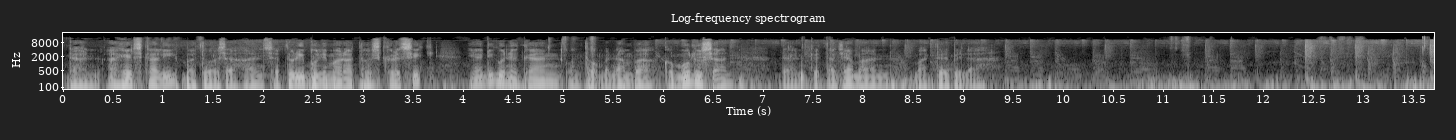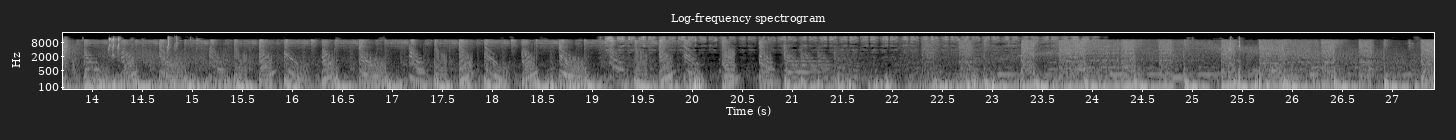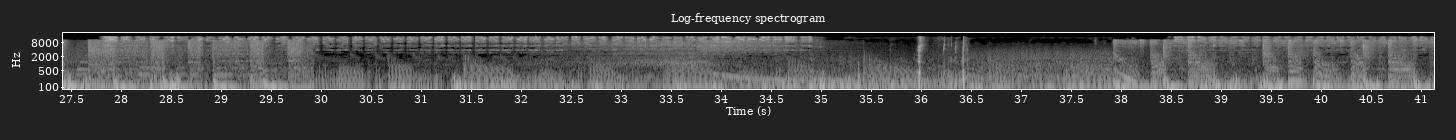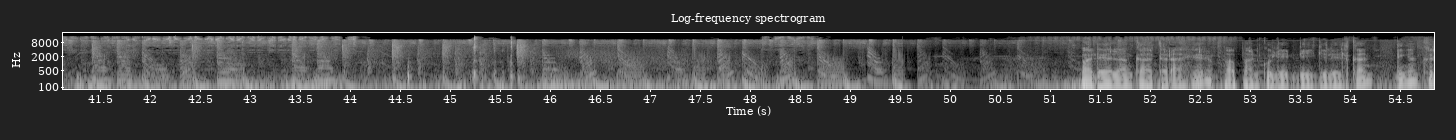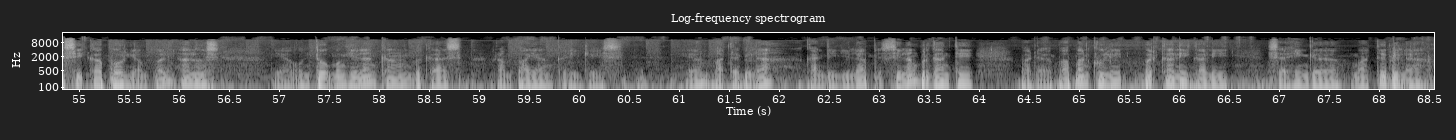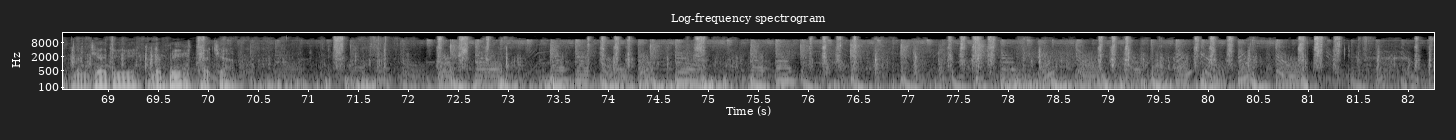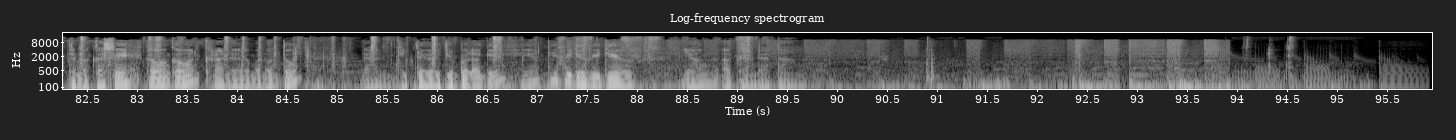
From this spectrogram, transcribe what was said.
Dan akhir sekali, batu asahan 1500 kersik yang digunakan untuk menambah kemulusan dan ketajaman mata bilah. Pada langkah terakhir, papan kulit digilirkan dengan kersi kapur yang paling halus ya untuk menghilangkan bekas rampaian kerikis. Ya, mata bilah akan digilap silang berganti pada papan kulit berkali-kali sehingga mata bilah menjadi lebih tajam. Terima kasih kawan-kawan kerana menonton dan kita jumpa lagi ya di video-video yang akan datang.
